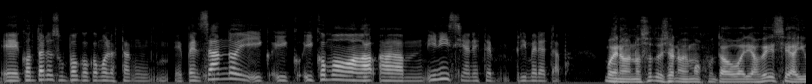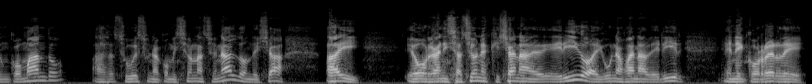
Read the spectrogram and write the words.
Eh, contanos un poco cómo lo están eh, pensando y, y- y cómo a- a- inician esta primera etapa. Bueno, nosotros ya nos hemos juntado varias veces, hay un comando, a su vez una comisión nacional donde ya hay eh, organizaciones que ya han adherido, algunas van a adherir en el correr de,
